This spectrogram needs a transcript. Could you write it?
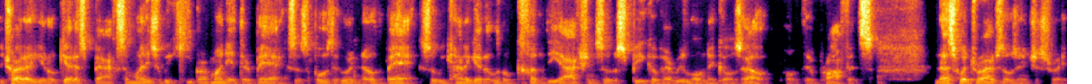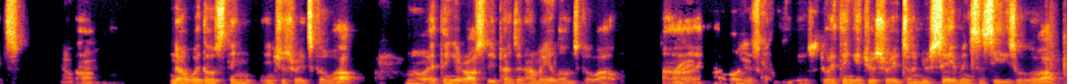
they try to, you know, get us back some money so we keep our money at their banks as opposed to going to the bank. So we kind of get a little cut of the action, so to speak, of every loan that goes out of their profits. And that's what drives those interest rates. okay. Um, no, where those thing interest rates go up, well, I think it also depends on how many loans go out. Uh, Right. how long this continues. Do I think interest rates on your savings and CDs will go up?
